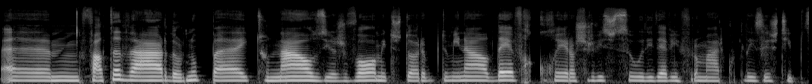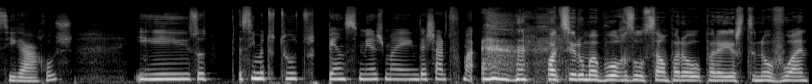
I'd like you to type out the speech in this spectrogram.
uh, falta de ar, dor no peito, náuseas, vômitos, dor abdominal, deve recorrer aos serviços de saúde e deve informar que utiliza este tipo de cigarros. E acima de tudo, pense mesmo em deixar de fumar. Pode ser uma boa resolução para, o, para este novo ano.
